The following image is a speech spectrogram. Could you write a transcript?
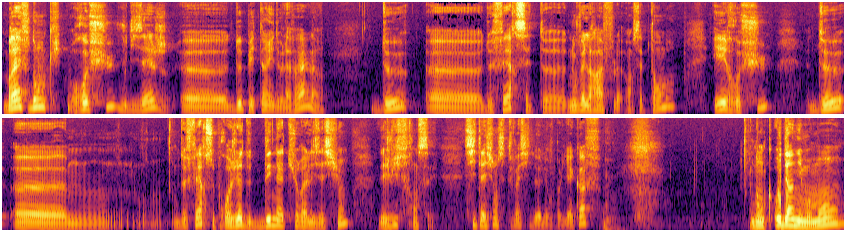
Bref, donc, refus, vous disais-je, euh, de Pétain et de Laval de, euh, de faire cette euh, nouvelle rafle en septembre et refus de, de faire ce projet de dénaturalisation des juifs français. Citation cette fois-ci de Léon Poliakov. Donc, au dernier moment,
